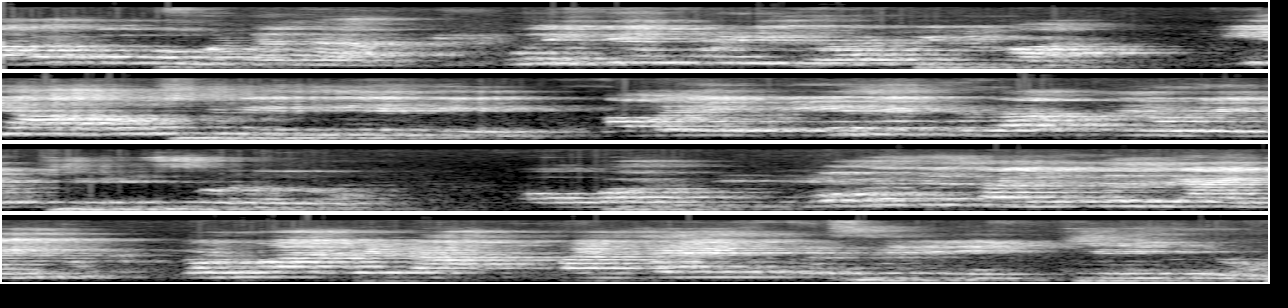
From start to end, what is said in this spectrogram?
അവർക്കൊപ്പമുണ്ടെന്ന് ഒരിക്കൽ കൂടി ഉറപ്പിക്കുവാൻ ഈ ആഘോഷ വേദിയിലേക്ക് അവരെ ഏറെ പ്രധാനതയോടെ ക്ഷണിച്ചുകൊള്ളുന്നു. ഒപ്പം മൊമെന്റ് നൽകുന്നതിനായി ബഹുമാനപ്പെട്ട പഞ്ചായത്ത് പ്രസിഡന്റിനെ ക്ഷണിക്കുന്നു.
